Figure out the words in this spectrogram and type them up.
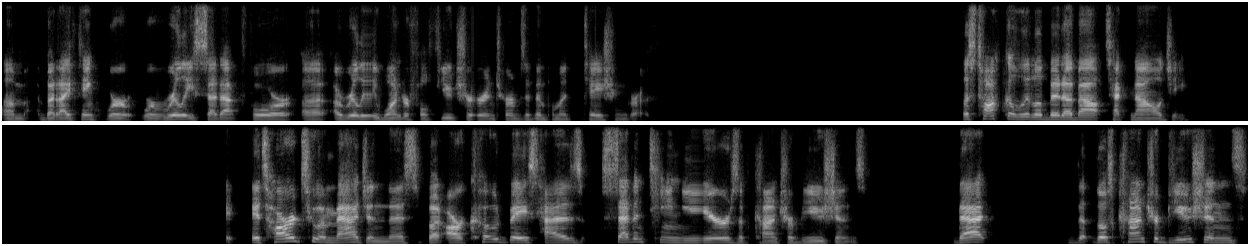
Um, but I think we're, we're really set up for a, a really wonderful future in terms of implementation growth. Let's talk a little bit about technology it's hard to imagine this, but our code base has 17 years of contributions. That, that those contributions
